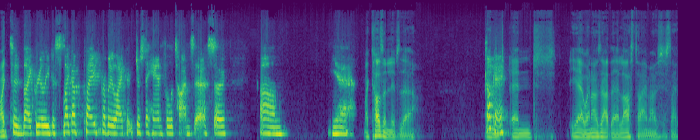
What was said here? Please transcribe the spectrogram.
my to like really just like I've played probably like just a handful of times there. So, um, yeah, my cousin lives there. And- Okay. And yeah, when I was out there last time, I was just like,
